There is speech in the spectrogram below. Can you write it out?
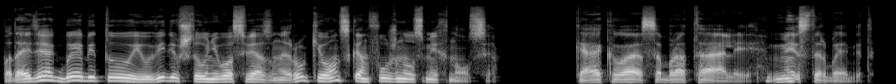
Подойдя к Бэббиту и увидев, что у него связаны руки, он сконфуженно усмехнулся. «Как вас обратали, мистер Бэббит.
